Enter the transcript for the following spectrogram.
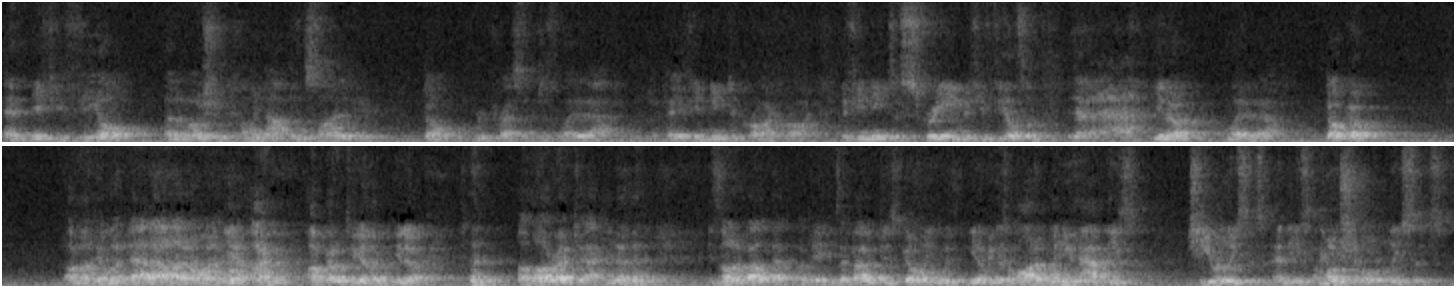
And if you feel an emotion coming up inside of you, don't repress it, just let it out. Okay? If you need to cry, cry. If you need to scream, if you feel some, ah, you know, let it out. Don't go, I'm not going to let that out. I don't want to, you know, I'm, I'm going together, you know. I'm all right, Jack, you know. it's not about that, okay? It's about just going with, you know, because a lot of, when you have these chi releases and these emotional releases,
